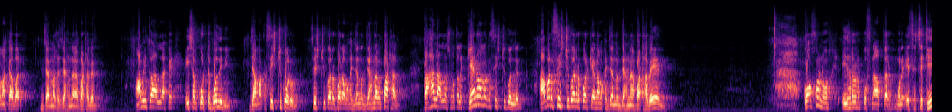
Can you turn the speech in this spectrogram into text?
আমাকে আবার জান্নাতে জাহান্নামে পাঠাবেন। আমি তো আল্লাহকে এইসব করতে বলিনি যে আমাকে সৃষ্টি করুন, সৃষ্টি করার পর আমাকে জান্নাত জাহান্নামে পাঠান। তাহলে আল্লাহ সুমতাল্লাহ কেন আমাকে সৃষ্টি করলেন? আবার সৃষ্টি করার পর কেন আমাকে জান্নাত জাহান্নামে পাঠাবেন? কখনো এই ধরনের প্রশ্ন আপনার মনে এসেছে কি?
